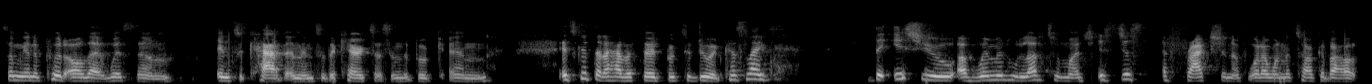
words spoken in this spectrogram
so I'm going to put all that wisdom into Kat and into the characters in the book. And it's good that I have a third book to do it because, like, the issue of women who love too much is just a fraction of what I want to talk about.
